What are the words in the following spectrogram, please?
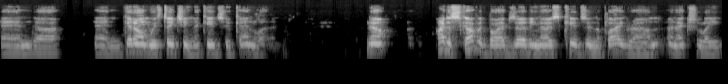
and uh, and get on with teaching the kids who can learn. Now, I discovered by observing those kids in the playground and actually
